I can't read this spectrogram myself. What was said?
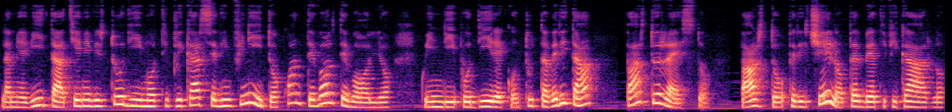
La mia vita tiene virtù di moltiplicarsi all'infinito quante volte voglio, quindi può dire con tutta verità parto il resto, parto per il cielo per beatificarlo,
